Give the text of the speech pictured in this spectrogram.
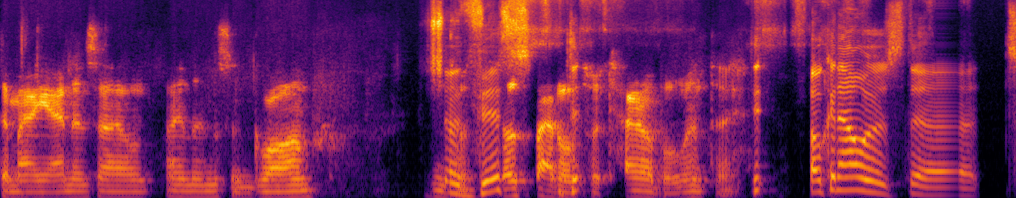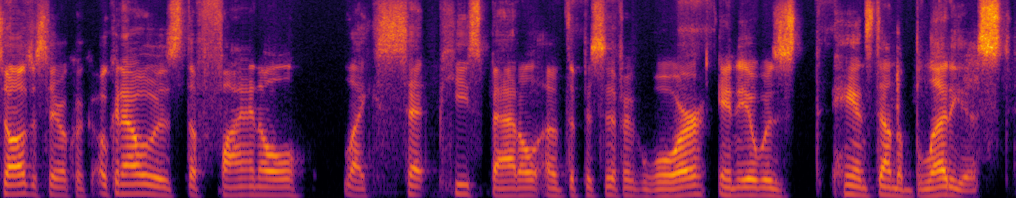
the Marianas Islands and Guam? so those, this those battles thi- were terrible, weren't they? Okinawa was the so I'll just say real quick. Okinawa was the final like set piece battle of the Pacific War, and it was hands down the bloodiest.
